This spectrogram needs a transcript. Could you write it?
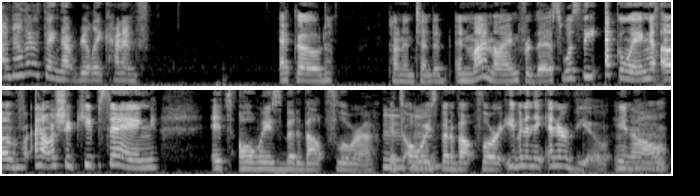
another thing that really kind of echoed, pun intended, in my mind for this was the echoing of how she keeps saying. It's always been about Flora. It's mm-hmm. always been about Flora. Even in the interview, you mm-hmm. know,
